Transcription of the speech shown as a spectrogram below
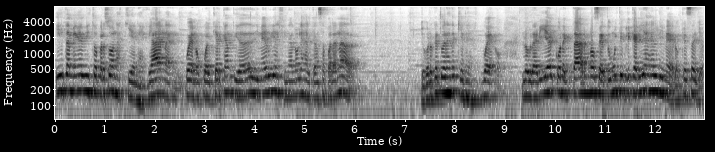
Y también he visto personas quienes ganan, bueno, cualquier cantidad de dinero y al final no les alcanza para nada. Yo creo que tú eres de quienes, bueno, lograría conectar, no sé, tú multiplicarías el dinero, qué sé yo.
